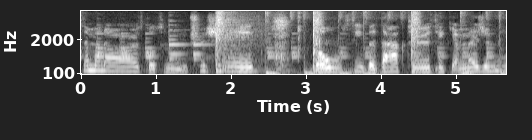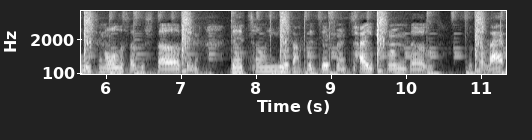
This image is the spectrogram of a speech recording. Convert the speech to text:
seminars, go to the nutritionist, go see the doctors, take your measurements and all this other stuff, and they're telling you about the different types from the the lap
